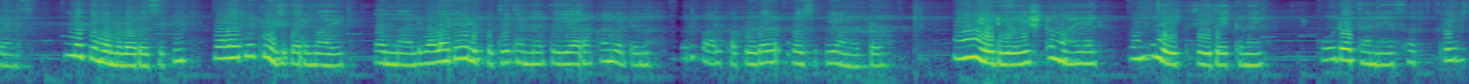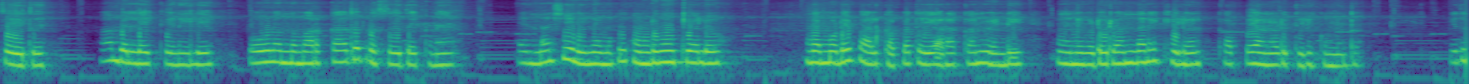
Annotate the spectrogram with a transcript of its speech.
ഫ്രണ്ട്സ് ഇന്നത്തെ നമ്മുടെ റെസിപ്പി വളരെ രുചികരമായും എന്നാൽ വളരെ എളുപ്പത്തിൽ തന്നെ തയ്യാറാക്കാൻ പറ്റുന്ന ഒരു പാൽക്കപ്പയുടെ റെസിപ്പിയാണ് കേട്ടോ ഈ വീഡിയോ ഇഷ്ടമായാൽ ഒന്ന് ലൈക്ക് ചെയ്തേക്കണേ. കൂടെ തന്നെ സബ്സ്ക്രൈബ് ചെയ്ത് ആ ബെല്ലൈക്കണിലെ ഓളൊന്ന് മറക്കാതെ പ്രസ് ചെയ്തേക്കണേ. എന്നാൽ ശരി നമുക്ക് കണ്ടു നോക്കിയാലോ. നമ്മുടെ പാൽക്കപ്പ തയ്യാറാക്കാൻ വേണ്ടി ഞാനിവിടെ ഒരു ഒന്നര കിലോ കപ്പയാണ് എടുത്തിരിക്കുന്നത്. ഇത്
